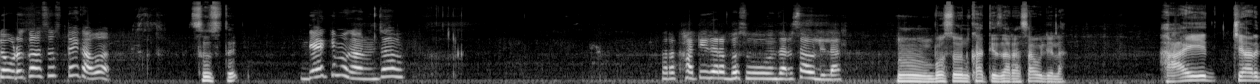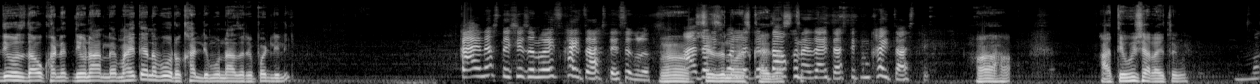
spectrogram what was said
तेवढं कळ सुचतंय का व? द्या की मग आणून जाऊ जरा खाती जरा बसून जरा सावलीला. हम्म बसून खाते जरा सावलीला. हाय चार दिवस दवाखान्यात नेऊन आणलाय माहिती आहे ना बोरं खाल्ली म्हणून आजारी पडलेली? काय नसतं सीझन वाईज खायचं असतंय सगळं. हा, आजारी season पडलं wise तर खायचं असतं. दवाखान्यात जायचं असते पण खायचं असते हा हा. अति हुशार आहे तुम्ही. मग?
